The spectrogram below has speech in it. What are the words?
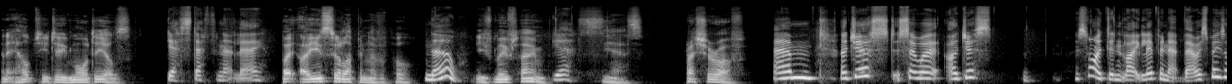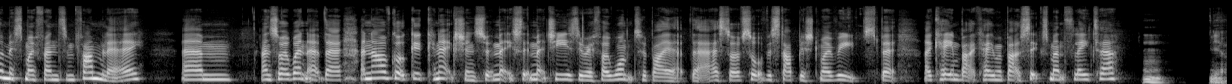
And it helped you do more deals. Yes, definitely. But are you still up in Liverpool? No. You've moved home? Yes. Yes. Pressure off. Um, I just so I, I just it's not I didn't like living up there. I suppose I miss my friends and family. Um, and so I went up there, and now I've got good connections, so it makes it much easier if I want to buy up there. So I've sort of established my roots. But I came back home about six months later. Yeah.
